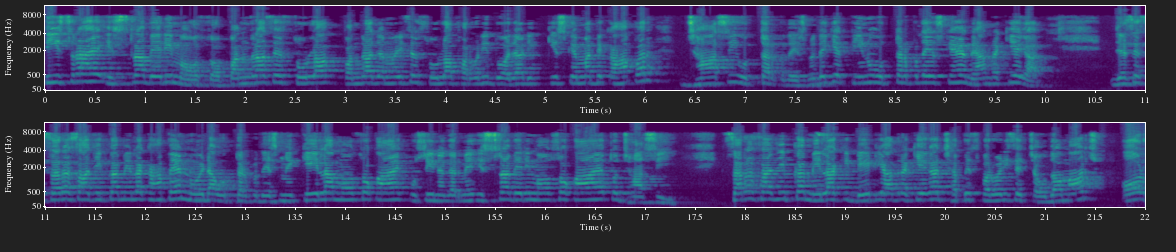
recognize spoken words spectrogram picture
तीसरा है स्ट्रॉबेरी महोत्सव। 15 से 16 15 जनवरी से 16 फरवरी 2021 के मध्य कहाँ पर? झांसी, उत्तर प्रदेश में। देखिए, तीनों उत्तर प्रदेश के हैं, ध्यान रखिएगा। जैसे सरस आजीव का मेला कहाँ पे है? नोएडा, उत्तर प्रदेश में। केला महोत्सव कहाँ है? कुशीनगर में। स्ट्रॉबेरी महोत्सव कहाँ है? तो झांसी। सरस आजीव का मेला की डेट याद रखिएगा 26 फरवरी से 14 मार्च, और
